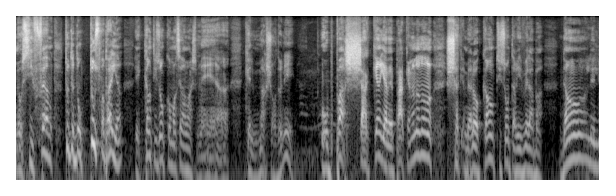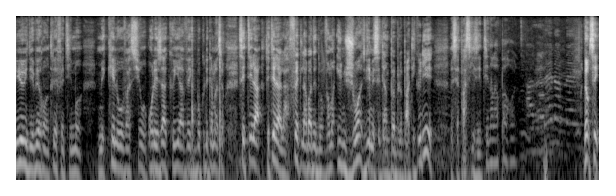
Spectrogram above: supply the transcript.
mais aussi fermes, tout, donc tous pareil. Hein. Et quand ils ont commencé la marche, mais hein, quelle marche ordonnée Ou pas chacun, il n'y avait pas que... Non, non, non, chacun. Mais alors, quand ils sont arrivés là-bas, dans les lieux, ils devaient rentrer, effectivement. Mais quelle ovation On les a accueillis avec beaucoup d'éclamations. C'était la, la, la fête là-bas, vraiment une joie. Je dis, mais c'était un peuple particulier. Mais c'est parce qu'ils étaient dans la parole. Donc c'est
